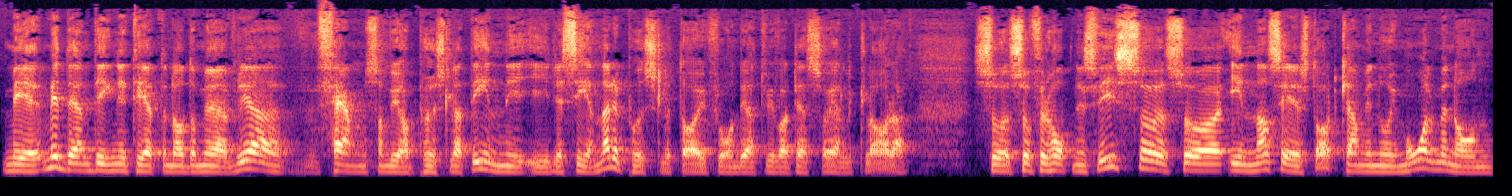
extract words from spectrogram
med, med den digniteten av de övriga fem som vi har pusslat in i, i det senare pusslet då, ifrån det att vi varit SHL-klara. Så, så förhoppningsvis så, så innan seriestart kan vi nå i mål med någon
